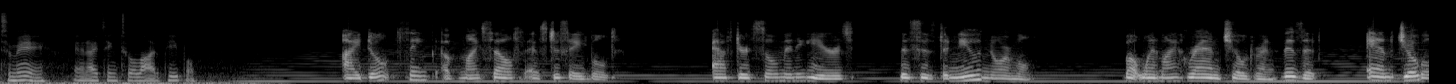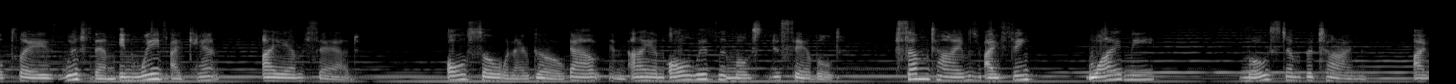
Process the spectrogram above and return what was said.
to me and I think to a lot of people. I don't think of myself as disabled. After so many years, this is the new normal. But when my grandchildren visit, and Joel plays with them in ways I can't, I am sad. Also when I go out and I am always the most disabled. Sometimes I think, why me? Most of the time, I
